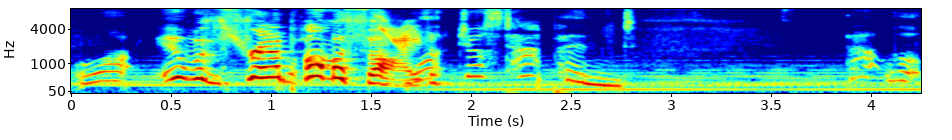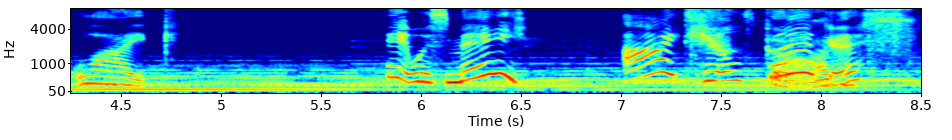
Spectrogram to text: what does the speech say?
What? It was straight up homicide. What just happened? That looked like. It was me. I killed Fergus.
